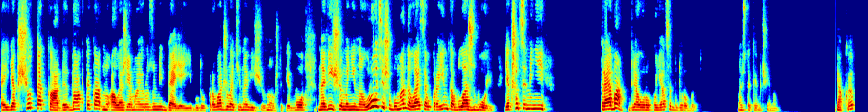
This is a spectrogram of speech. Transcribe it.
Е, якщо така дидактика, ну але ж я маю розуміти, де я її буду впроваджувати і навіщо. Знову ж таки, бо навіщо мені на уроці, щоб у мене Леся Українка була живою? Якщо це мені треба для уроку, я це буду робити. Ось таким чином. Дякую.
